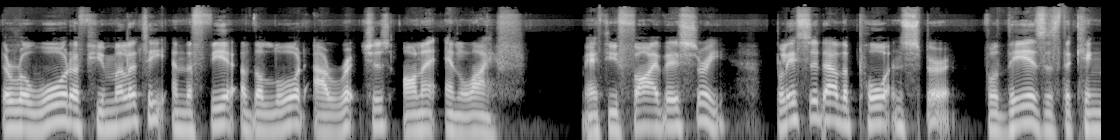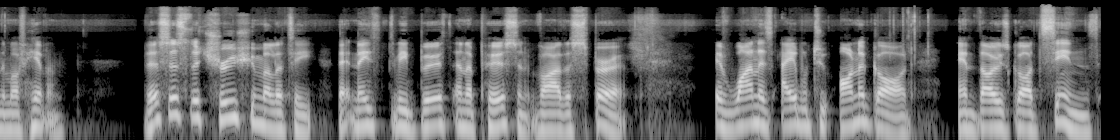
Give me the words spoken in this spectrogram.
The reward of humility and the fear of the Lord are riches, honor, and life. Matthew 5, verse 3 Blessed are the poor in spirit, for theirs is the kingdom of heaven. This is the true humility that needs to be birthed in a person via the Spirit. If one is able to honor God and those God sends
